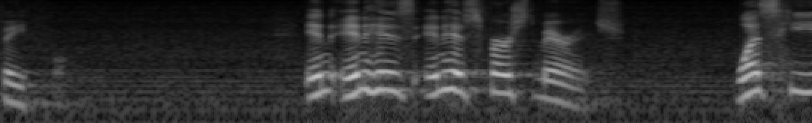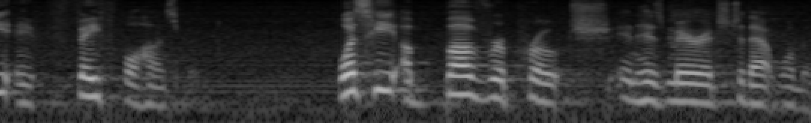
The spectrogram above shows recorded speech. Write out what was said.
faithful? in, in, his, in his first marriage, was he a faithful husband? Was he above reproach in his marriage to that woman?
